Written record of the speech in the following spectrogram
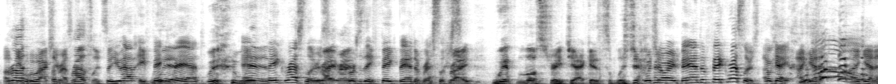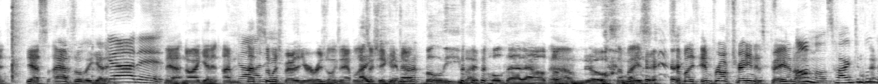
of people who actually wrestle. Wrestlers. So you have a fake With- band with- and with- fake wrestlers Right, right. versus a fake band of wrestlers. right, with Los Straitjackets, which, Which are a band of fake wrestlers. Okay, I get it. I get it. Yes, I absolutely get it. Got it. Yeah, no, I get it. I'm, Got that's so much better than your original example. That's I actually a good joke. I cannot believe I pulled that out Oh. of no. Somebody's somebody's improv training is paying off. Almost hard to believe.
